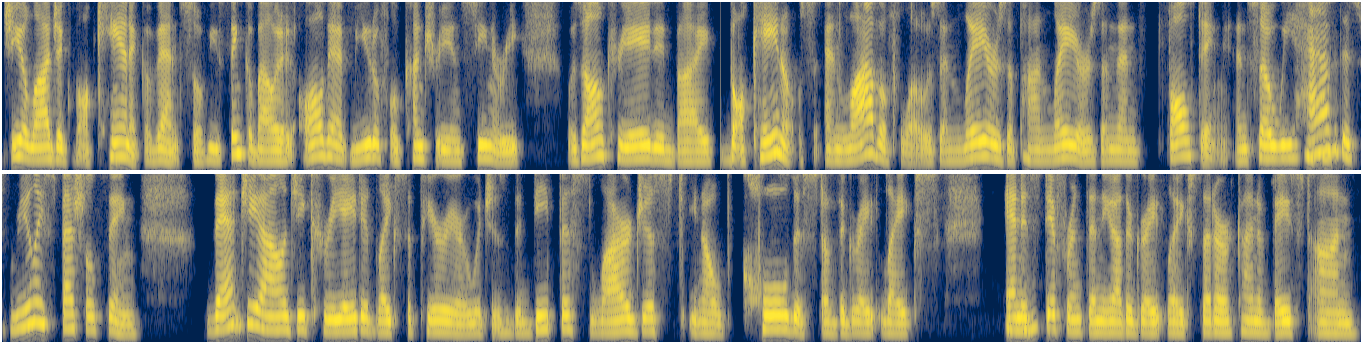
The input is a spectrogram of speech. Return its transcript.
geologic volcanic events. So if you think about it, all that beautiful country and scenery was all created by volcanoes and lava flows and layers upon layers and then faulting. And so we have mm-hmm. this really special thing. That geology created Lake Superior, which is the deepest, largest, you know, coldest of the Great Lakes. And mm-hmm. it's different than the other Great Lakes that are kind of based on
